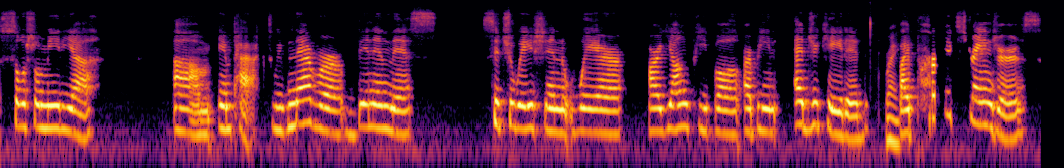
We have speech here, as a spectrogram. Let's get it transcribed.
social media um, impact. We've never been in this situation where our young people are being educated right. by perfect strangers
